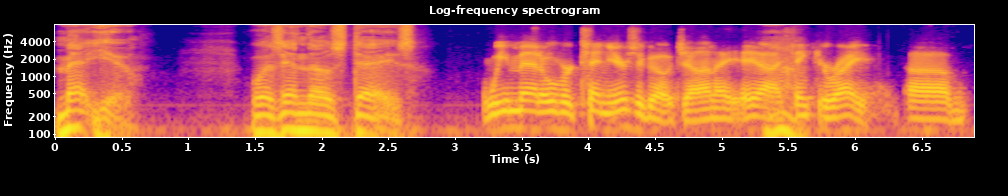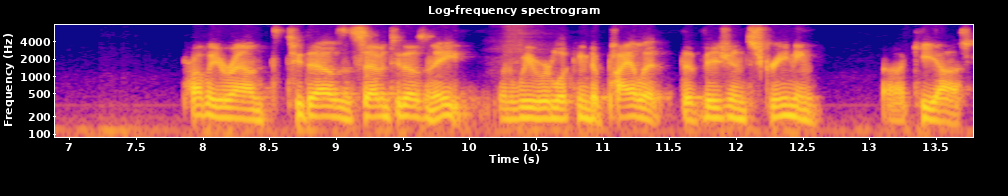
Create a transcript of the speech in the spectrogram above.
met you. Was in those days. We met over ten years ago, John. I, yeah, I think you're right. Um, probably around 2007, 2008, when we were looking to pilot the vision screening uh, kiosk.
